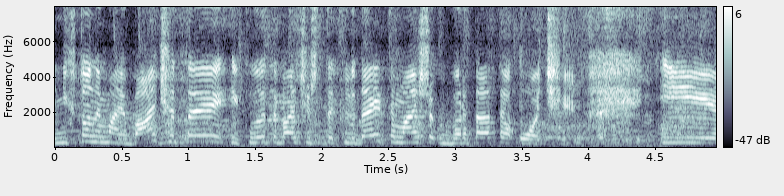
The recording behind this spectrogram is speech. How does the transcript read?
ніхто не має бачити, і коли ти бачиш тих людей, ти маєш обертати очі. І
